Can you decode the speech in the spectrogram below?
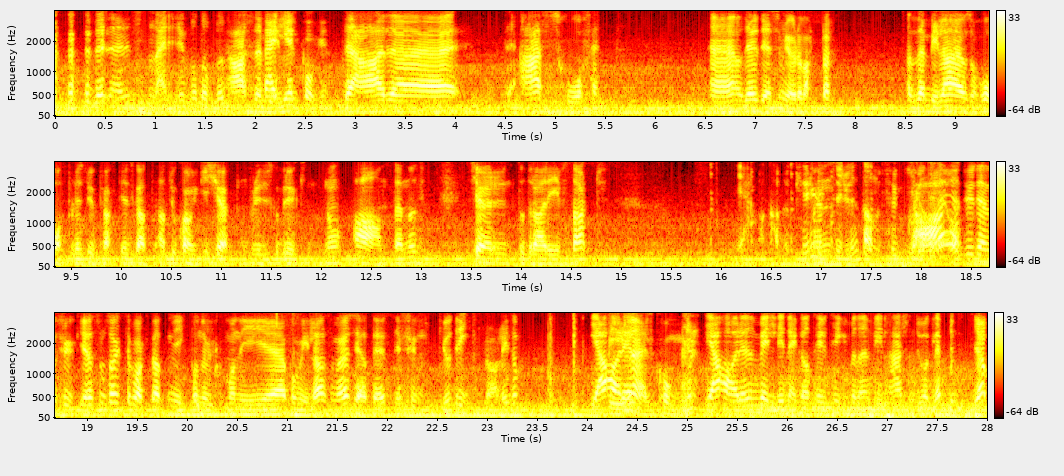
det er et snerre på toppen. Ja, så det det er helt konge. Det er, eh, det er så fett. Eh, Og det er jo det som gjør det verdt det. Altså, den bilen er jo så håpløst upraktisk at, at du kan jo ikke kjøpe den fordi du skal bruke den til noe annet enn å kjøre rundt og dra rivstart. Ja, man kan jo cruise rundt. Den funker Ja, jo ja, du, den funker. Ja, som sagt, tilbake til at den gikk på 0,9 på mila, så må jeg jo si at det, det funker jo dritbra, liksom. Jeg har, Bilen er en, helt konge. jeg har en veldig negativ ting med den bilen her som du har glemt. Ja.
